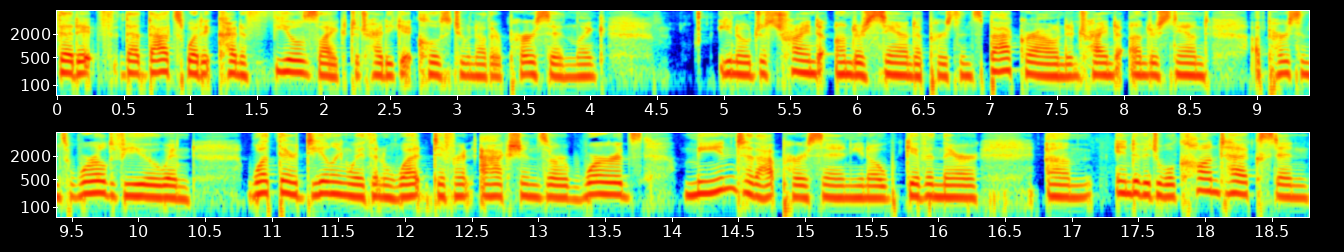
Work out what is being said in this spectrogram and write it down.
that it that that's what it kind of feels like to try to get close to another person like you know, just trying to understand a person's background and trying to understand a person's worldview and what they're dealing with and what different actions or words mean to that person, you know, given their um, individual context and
